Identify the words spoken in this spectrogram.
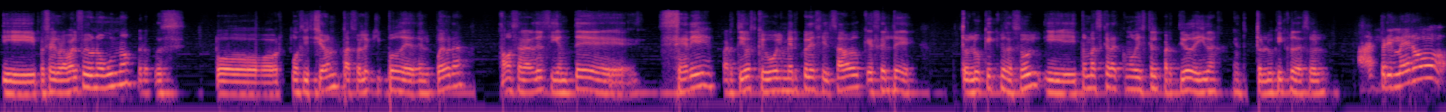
Y pues el global fue 1-1, pero pues por posición pasó el equipo de, del Puebla. Vamos a hablar del siguiente serie, partidos que hubo el miércoles y el sábado, que es el de Toluca y Cruz Azul. Y tú, Máscara, ¿cómo viste el partido de ida entre Toluca y Cruz Azul? Ah, primero,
